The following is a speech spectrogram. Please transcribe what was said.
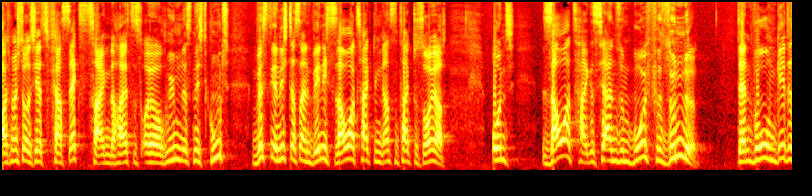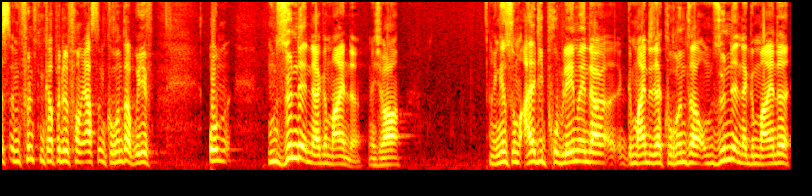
Aber ich möchte euch jetzt Vers 6 zeigen, da heißt es, euer Rühmen ist nicht gut. Wisst ihr nicht, dass ein wenig Sauerteig den ganzen Teig durchsäuert? Und Sauerteig ist ja ein Symbol für Sünde. Denn worum geht es im fünften Kapitel vom ersten Korintherbrief? Um, um Sünde in der Gemeinde, nicht wahr? Dann ging es um all die Probleme in der Gemeinde der Korinther, um Sünde in der Gemeinde.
